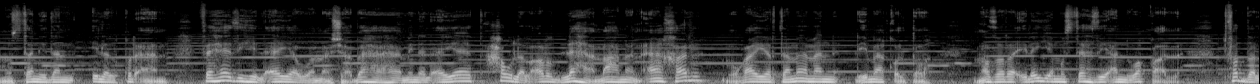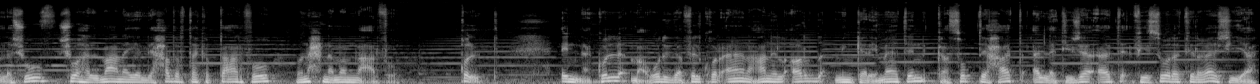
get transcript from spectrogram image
مستندا إلى القرآن. فهذه الآية وما شابهها من الآيات حول الأرض لها معنى آخر مغاير تماما لما قلته. نظر إلي مستهزئا وقال تفضل لشوف شو هالمعنى يلي حضرتك بتعرفه ونحن ما بنعرفه. قلت إن كل ما ورد في القرآن عن الأرض من كلمات كسطحت التي جاءت في سورة الغاشية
